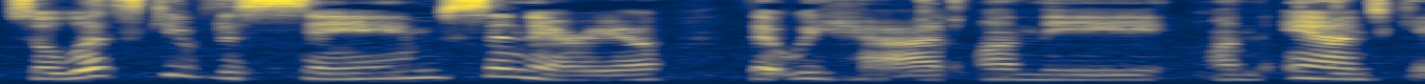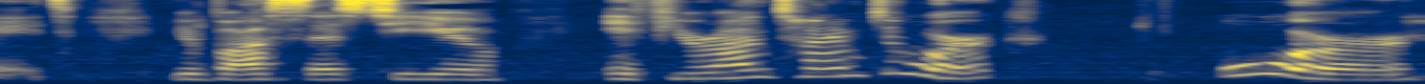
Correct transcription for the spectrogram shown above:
So let's give the same scenario that we had on the on the AND gate. Your boss says to you, if you're on time to work, or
